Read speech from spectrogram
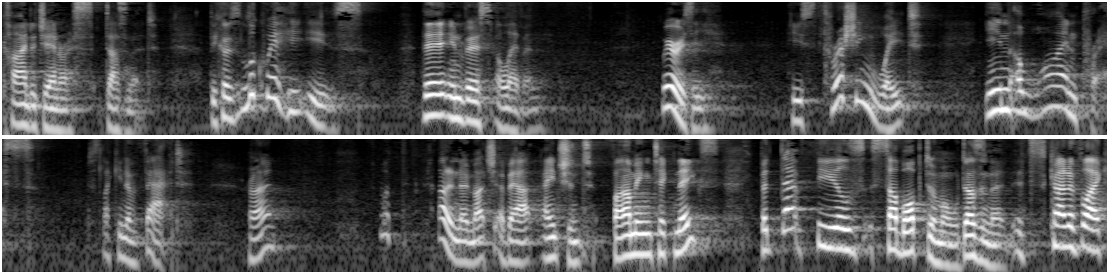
kind of generous, doesn't it? Because look where he is. There in verse 11. Where is he? He's threshing wheat in a wine press, just like in a vat, right? What? I don't know much about ancient farming techniques, but that feels suboptimal, doesn't it? It's kind of like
